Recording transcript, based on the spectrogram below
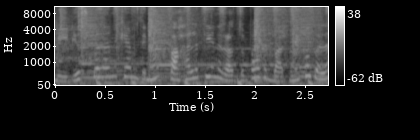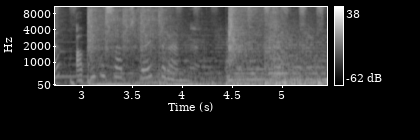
වීඩියස් බලන්න කැමතිනම් පහල තියෙන රතුපාට බට්නක බල අපිට සබස්ක්‍රයිබ් කරන්න.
